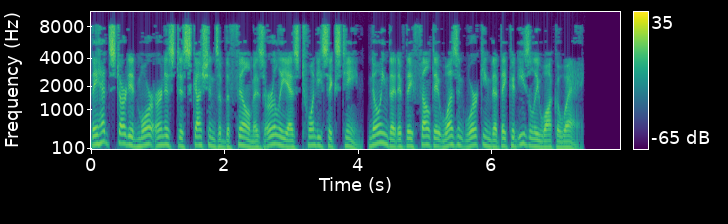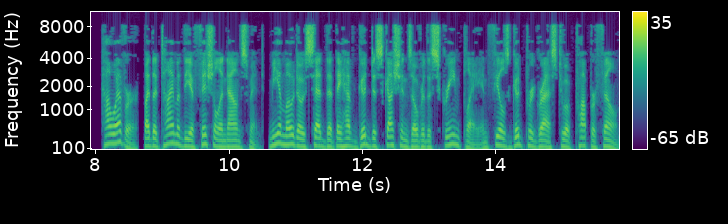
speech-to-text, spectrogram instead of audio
They had started more earnest discussions of the film as early as 2016, knowing that if they felt it wasn't working that they could easily walk away. However, by the time of the official announcement, Miyamoto said that they have good discussions over the screenplay and feels good progress to a proper film.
